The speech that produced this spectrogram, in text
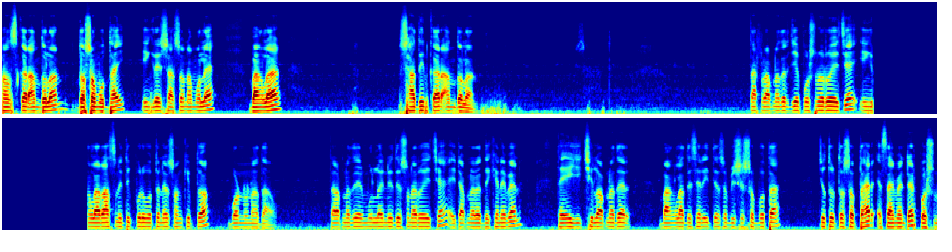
সংস্কার আন্দোলন, দশম অধ্যায়, ইংরেজ শাসন আমলে বাংলার স্বাধীনকার আন্দোলন। তারপর আপনাদের যে প্রশ্ন রয়েছে বাংলা রাজনৈতিক পরিবর্তনের সংক্ষিপ্ত বর্ণনা দাও। তার আপনাদের মূল্যায়ন নির্দেশনা রয়েছে, এটা আপনারা দেখে নেবেন। তাই এই ছিল আপনাদের বাংলাদেশের ইতিহাস বিশ্ব সভ্যতা চতুর্থ সপ্তাহের অ্যাসাইনমেন্টের প্রশ্ন।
